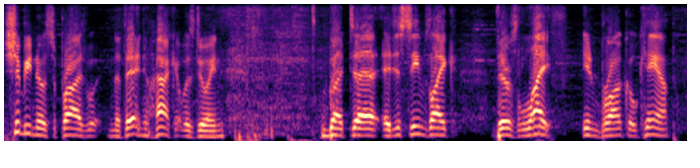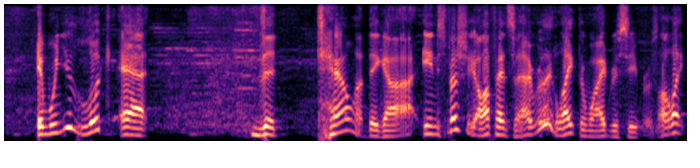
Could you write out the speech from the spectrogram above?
should be no surprise what Nathaniel Hackett was doing, but uh, it just seems like there's life in Bronco camp. And when you look at the talent they got, and especially offensively, I really like the wide receivers. I like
